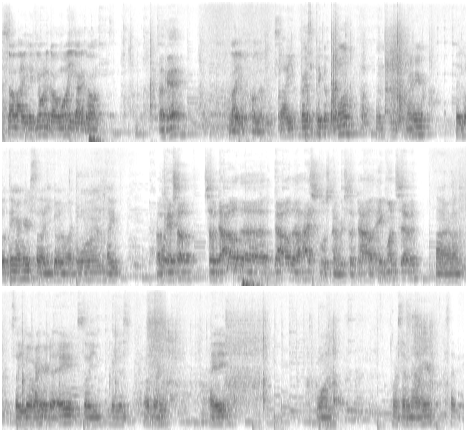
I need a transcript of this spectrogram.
So like, if you want to go one, you gotta go. Okay. Like, hold up. So you first you pick up the phone, and right here, there's a little thing right here. So you go to like one, like. Okay, so so dial the dial the high school's number. So dial eight one seven. Alright, so you go right here to eight. So you bring this up right here. Eight. One. Or seven right here. Seven.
